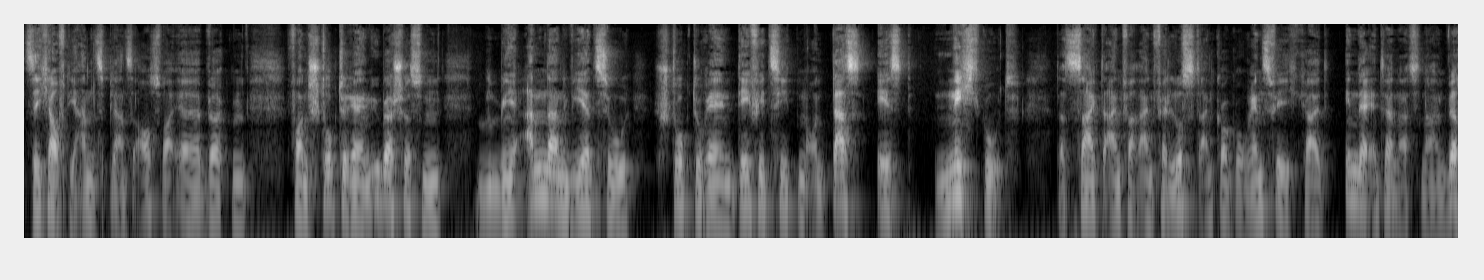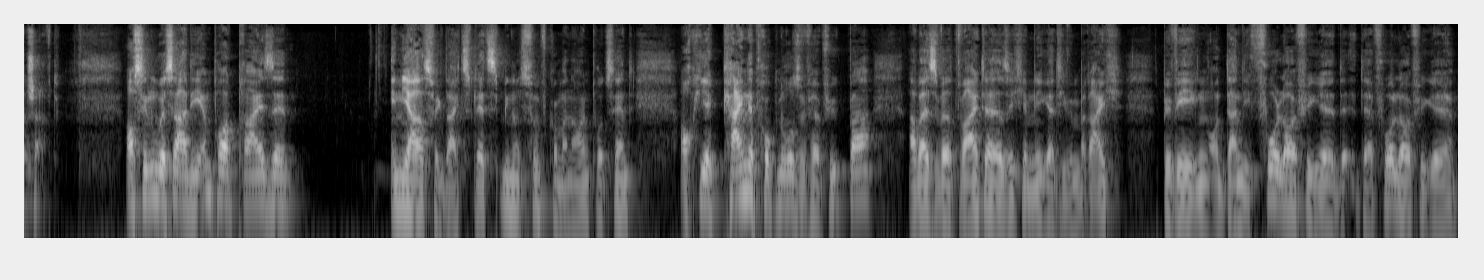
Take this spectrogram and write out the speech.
sich auf die Handelsbilanz auswirken. Von strukturellen Überschüssen meandern wir zu strukturellen Defiziten und das ist nicht gut. Das zeigt einfach einen Verlust an Konkurrenzfähigkeit in der internationalen Wirtschaft. Aus den USA die Importpreise Im Jahresvergleich zuletzt minus 5,9 Prozent. Auch hier keine Prognose verfügbar, aber es wird weiter sich im negativen Bereich bewegen und dann die vorläufige, der vorläufige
